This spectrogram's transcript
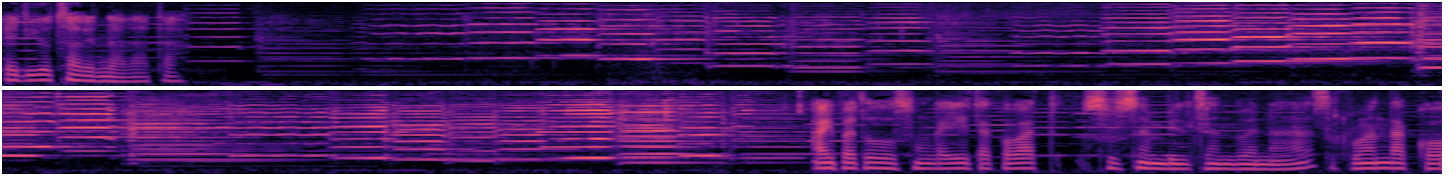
eriotzaren adata. Aipatu duzun gaietako bat zuzen biltzen duena, ez? Ruandako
